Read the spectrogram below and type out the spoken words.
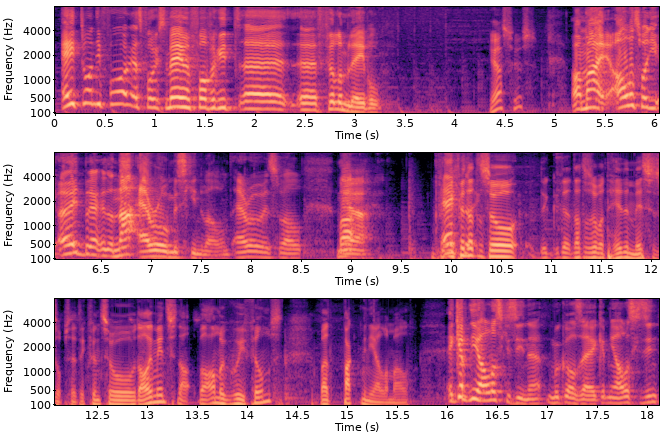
A24 is volgens mij mijn favoriet eh, eh, filmlabel. Ja, serieus? Amai, alles wat die uitbrengt. Na Arrow misschien wel. Want Arrow is wel. Maar. ja. Ik Echt? vind dat er, zo, dat er zo wat hidden misses op zitten. Ik vind zo, het algemeen zijn wel allemaal goede films, maar het pakt me niet allemaal. Ik heb niet alles gezien, hè. moet ik wel zeggen. Ik heb niet alles gezien.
